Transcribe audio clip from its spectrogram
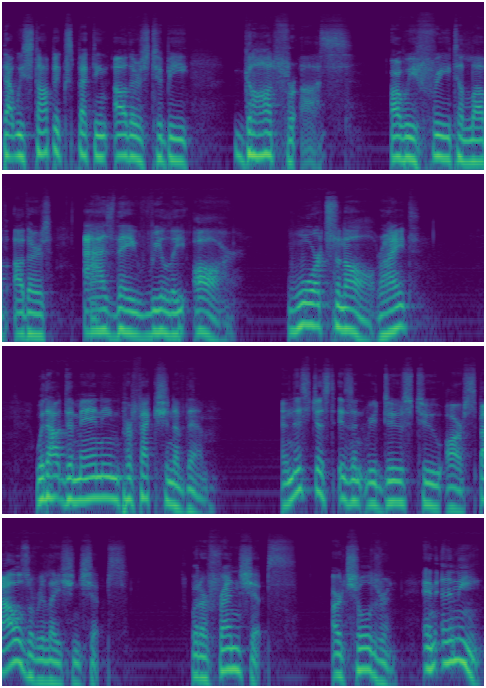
that we stop expecting others to be God for us are we free to love others as they really are, warts and all, right? Without demanding perfection of them. And this just isn't reduced to our spousal relationships, but our friendships, our children, and any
